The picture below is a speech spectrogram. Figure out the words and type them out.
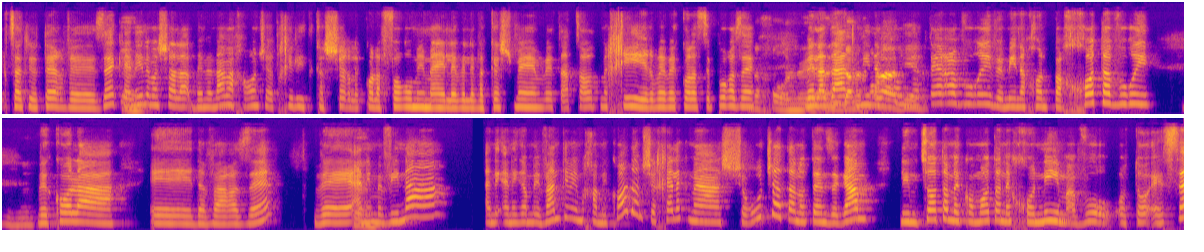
קצת יותר וזה, כן. כי אני למשל הבן אדם האחרון שיתחיל להתקשר לכל הפורומים האלה ולבקש מהם ואת ההצעות מחיר וכל הסיפור הזה, נכון, ולדעת מי נכון להגיד... יותר עבורי ומי נכון פחות עבורי, mm-hmm. וכל הדבר הזה, ואני כן. מבינה אני, אני גם הבנתי ממך מקודם שחלק מהשירות שאתה נותן זה גם למצוא את המקומות הנכונים עבור אותו עסק,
